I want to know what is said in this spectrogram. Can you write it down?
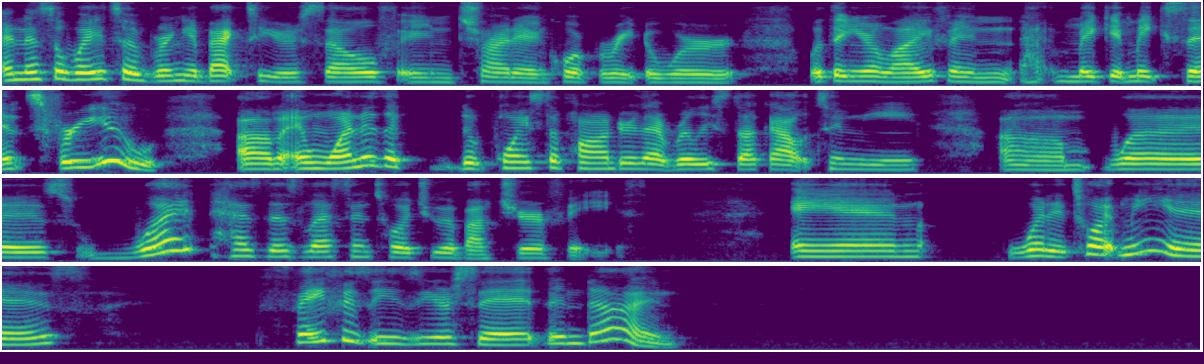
and it's a way to bring it back to yourself and try to incorporate the word within your life and make it make sense for you. Um, and one of the, the points to ponder that really stuck out to me um, was what has this lesson taught you about your faith? And what it taught me is faith is easier said than done.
